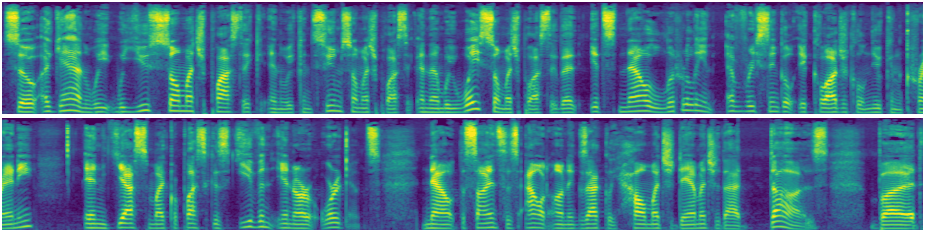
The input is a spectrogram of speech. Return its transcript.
So again, we, we use so much plastic and we consume so much plastic and then we waste so much plastic that it's now literally in every single ecological nook and cranny and yes, microplastic is even in our organs. Now, the science is out on exactly how much damage that does, but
